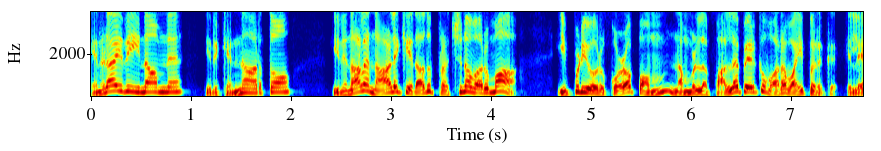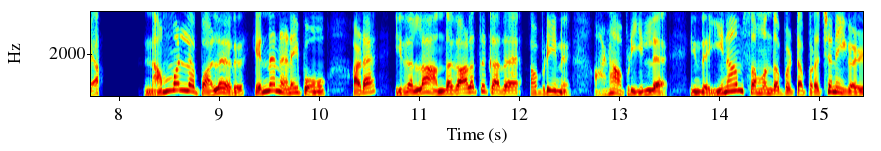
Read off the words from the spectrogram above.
என்னடா இது இனாம்னு? இதுக்கு என்ன அர்த்தம்? இதனால நாளைக்கு ஏதாவது பிரச்சனை வருமா? இப்படி ஒரு குழப்பம் நம்மள பல பேருக்கு வர வாய்ப்பு இருக்கு இல்லையா? நம்மள பலர் என்ன நினைப்போம்? அட இதெல்லாம் அந்த காலத்து கதை அப்படின்னு. ஆனா அப்படி இல்ல. இந்த இனாம் சம்பந்தப்பட்ட பிரச்சனைகள்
